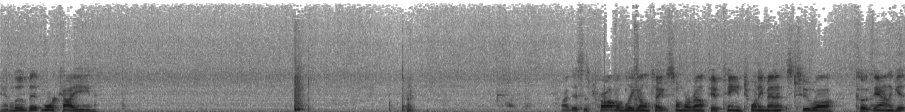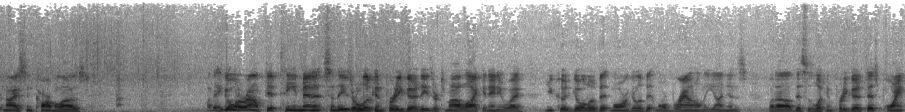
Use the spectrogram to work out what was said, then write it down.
And a little bit more cayenne. Alright, this is probably going to take somewhere around 15-20 minutes to uh, cook down and get nice and caramelized. I've been going around 15 minutes and these are looking pretty good. These are to my liking anyway. You could go a little bit more and get a little bit more brown on the onions, but uh, this is looking pretty good. At this point,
